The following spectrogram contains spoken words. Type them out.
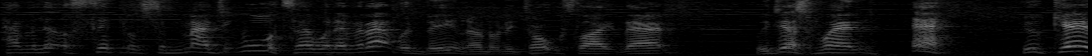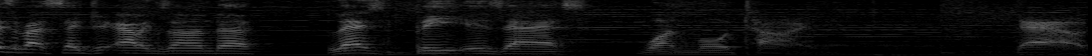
have a little sip of some magic water, whatever that would be, nobody talks like that, we just went, eh, who cares about Cedric Alexander? Let's beat his ass one more time down.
